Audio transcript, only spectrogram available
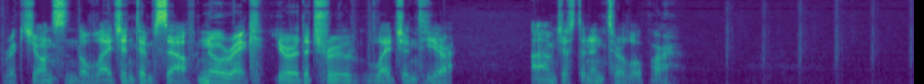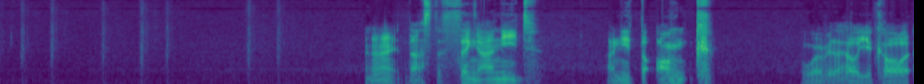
Rick Johnson, the legend himself. No, Rick, you're the true legend here. I'm just an interloper. Alright, that's the thing I need. I need the onk. Or whatever the hell you call it.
